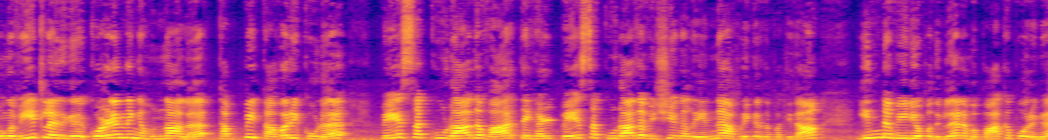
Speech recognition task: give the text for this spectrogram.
உங்க வீட்டில் இருக்கிற குழந்தைங்க முன்னால தப்பி தவறி கூட பேசக்கூடாத வார்த்தைகள் பேசக்கூடாத விஷயங்கள் என்ன அப்படிங்கறத பத்தி தான் இந்த வீடியோ பதிவுல நம்ம பார்க்க போறோங்க.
